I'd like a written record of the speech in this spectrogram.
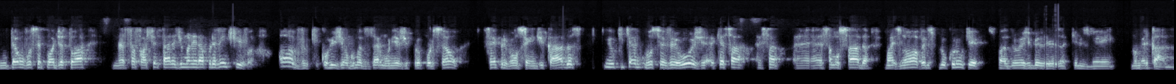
Então, você pode atuar nessa faixa etária de maneira preventiva. Óbvio que corrigir algumas desarmonias de proporção sempre vão ser indicadas. E o que você vê hoje é que essa, essa, é, essa moçada mais nova, eles procuram o quê? Os padrões de beleza que eles veem no mercado.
